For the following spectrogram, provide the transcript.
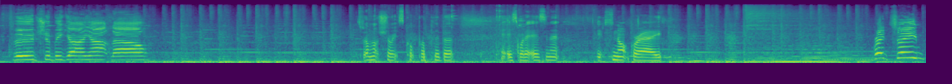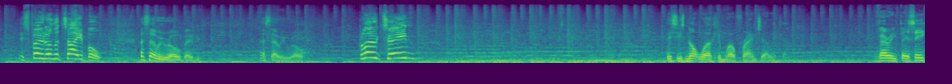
Food should be going out now. So I'm not sure it's cooked properly, but it is what it is, isn't it? It's not great. Red team, there's food on the table. That's how we roll, baby. That's how we roll. Blue team, This is not working well for Angelica. Very busy.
